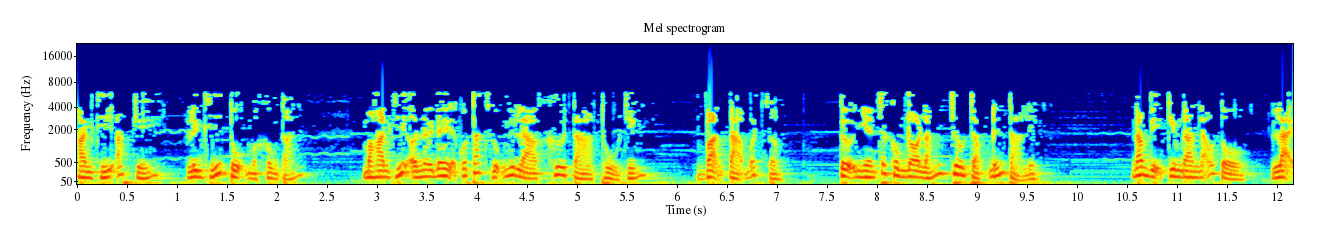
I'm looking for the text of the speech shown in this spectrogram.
Hàn khí áp chế, Linh khí tụ mà không tán. Mà hàn khí ở nơi đây lại có tác dụng như là khư tà thủ chính Vạn tà bất dâm Tự nhiên sẽ không lo lắng trêu chọc đến tà linh Năm vị kim đan lão tổ lại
